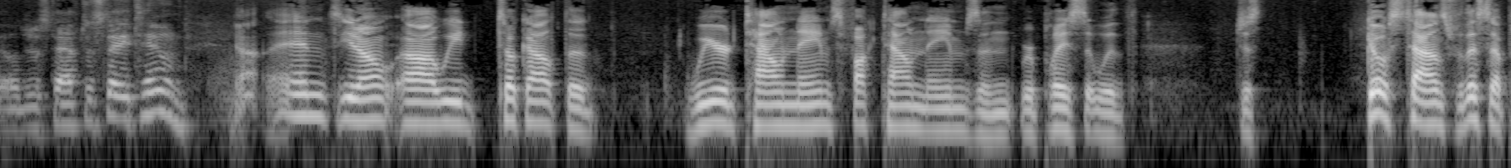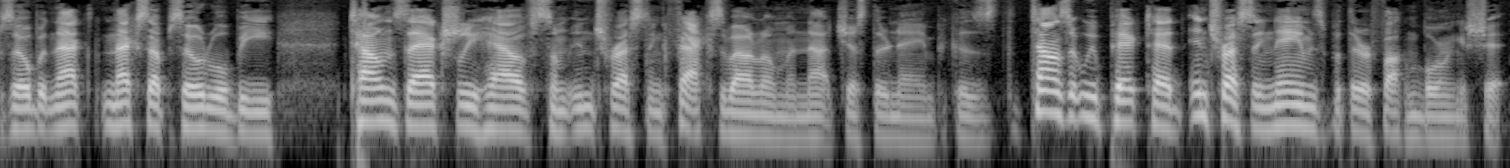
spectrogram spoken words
you'll just have to stay tuned. Yeah, and you know, uh, we took out the weird town names, fuck town names, and replaced it with just ghost towns for this episode. But next next episode will be towns that actually have some interesting facts about them, and not just their name. Because the towns that we picked had interesting names, but they were fucking boring as shit.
